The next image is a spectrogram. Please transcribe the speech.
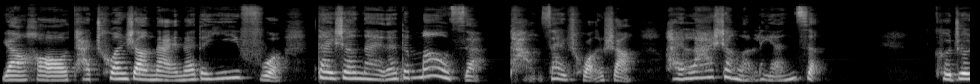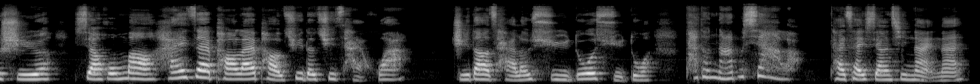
然后他穿上奶奶的衣服，戴上奶奶的帽子，躺在床上，还拉上了帘子。可这时，小红帽还在跑来跑去的去采花，直到采了许多许多，他都拿不下了，他才想起奶奶，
